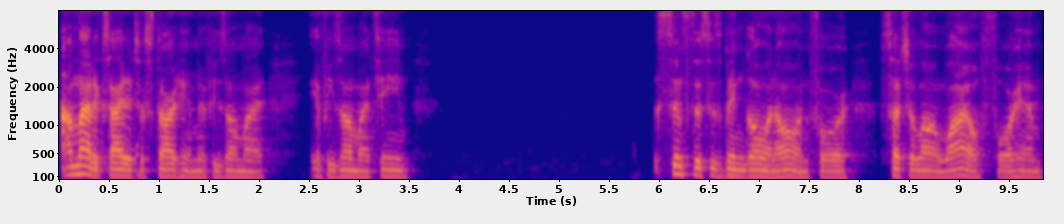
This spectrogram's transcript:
I'm not excited to start him if he's on my if he's on my team. Since this has been going on for such a long while for him,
